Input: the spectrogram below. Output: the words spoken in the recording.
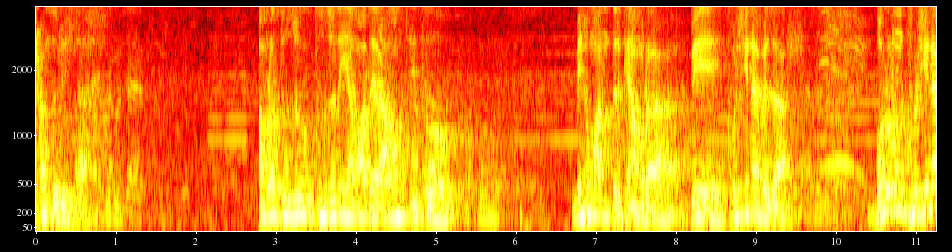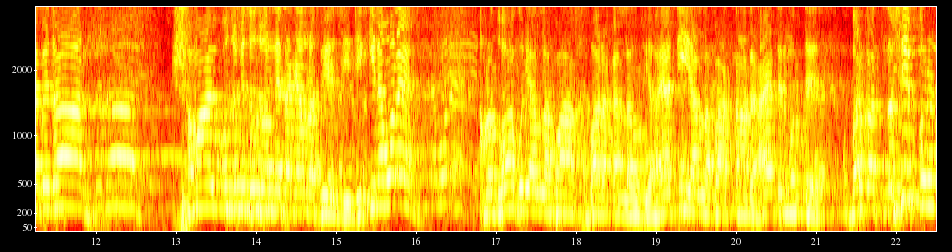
আলহামদুলিল্লাহ। আমরা দুজন, দুজনেই আমাদের আমন্ত্রিত মেহমানদেরকে আমরা পেয়ে খুশি না বেজার। বলুন, খুশি না বেজার? সময় উপযোগী দুজন নেতাকে আমরা পেয়েছি, ঠিক কিনা বলেন? আমরা দোয়া করি আল্লাহ পাক বারাক আল্লাহ ফি হায়াতি, আল্লাহ পাক তাদের হায়াতের মধ্যে বরকত নসিব করুন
